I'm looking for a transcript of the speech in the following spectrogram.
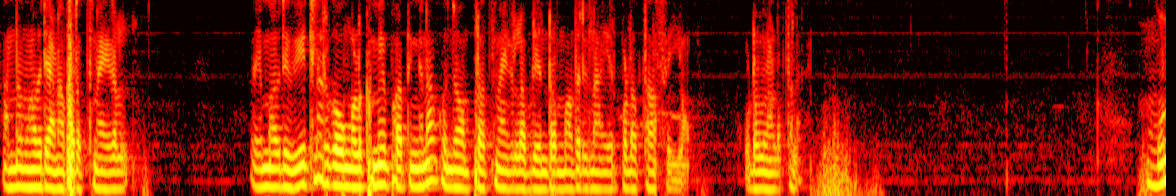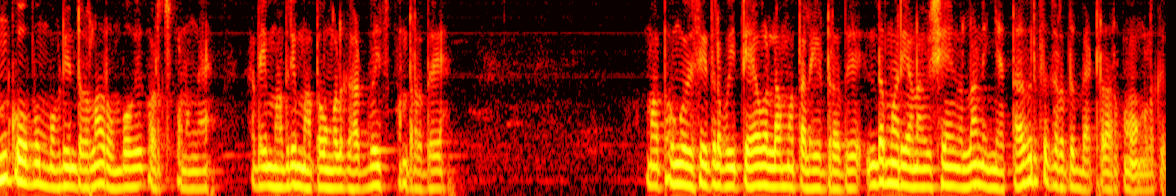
அந்த மாதிரியான பிரச்சனைகள். அதே மாதிரி வீட்டில் இருக்கவங்களுக்குமே பார்த்திங்கன்னா கொஞ்சம் பிரச்சனைகள் அப்படின்ற மாதிரிலாம் ஏற்படத்தான் செய்யும் உடல் நலத்தில். முன்கோபம் அப்படின்றதெல்லாம் ரொம்பவே குறைச்சிக்கணுங்க அதே மாதிரி மற்றவங்களுக்கு அட்வைஸ் பண்ணுறது மற்றவங்க விஷயத்தில் போய் தேவையில்லாமல் தலையிடுறது இந்த மாதிரியான விஷயங்கள்லாம் நீங்கள் தவிர்த்துக்கிறது பெட்டராக இருக்கும் உங்களுக்கு.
